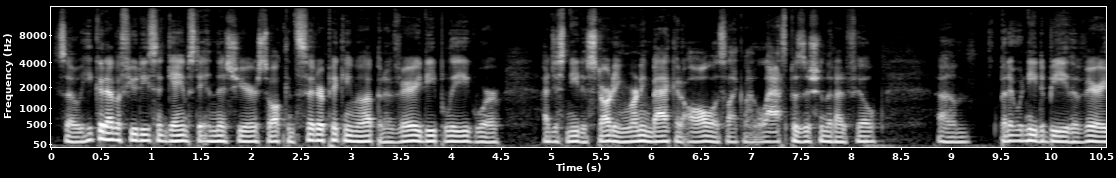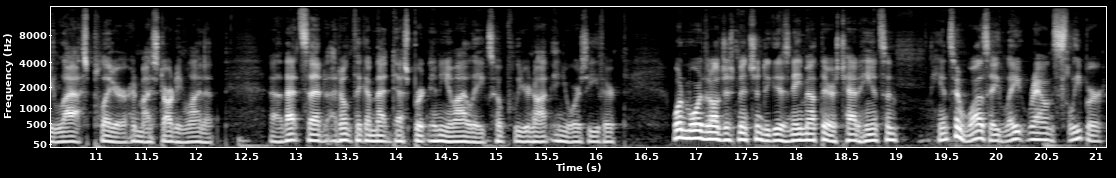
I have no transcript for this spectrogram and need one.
So he could have a few decent games to end this year. So I'll consider picking him up in a very deep league where I just need a starting running back at all as like my last position that I'd fill. Um, but it would need to be the very last player in my starting lineup. Uh, that said, I don't think I'm that desperate in any of my leagues. Hopefully, you're not in yours either. One more that I'll just mention to get his name out there is Chad Hansen. Hansen was a late round sleeper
